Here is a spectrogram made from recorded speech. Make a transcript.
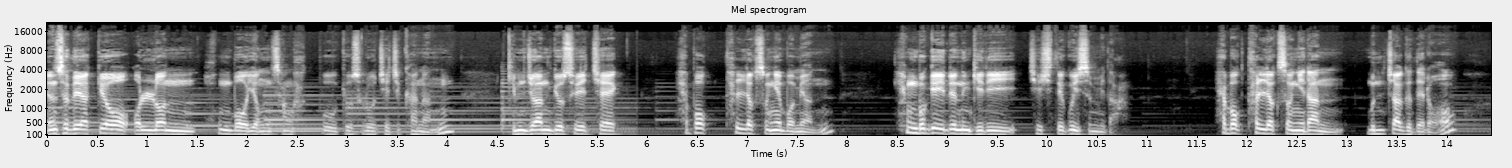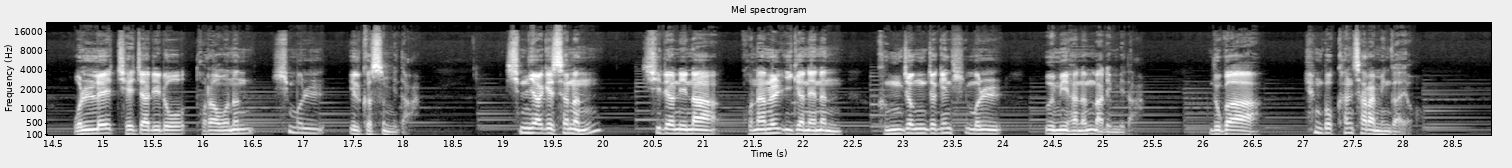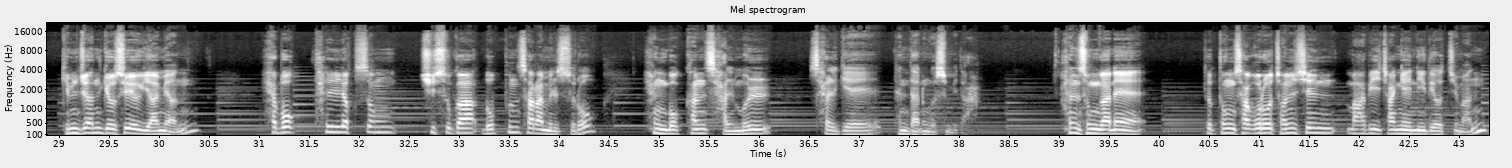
연세대학교 언론 홍보 영상학부 교수로 재직하는 김주한 교수의 책 회복 탄력성에 보면 행복에 이르는 길이 제시되고 있습니다. 회복 탄력성이란 문자 그대로 원래 제자리로 돌아오는 힘을 일컫습니다. 심리학에서는 시련이나 고난을 이겨내는 긍정적인 힘을 의미하는 말입니다. 누가 행복한 사람인가요? 김주한 교수에 의하면 회복 탄력성 지수가 높은 사람일수록 행복한 삶을 살게 된다는 것입니다. 한순간에 교통사고로 전신 마비 장애인이 되었지만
